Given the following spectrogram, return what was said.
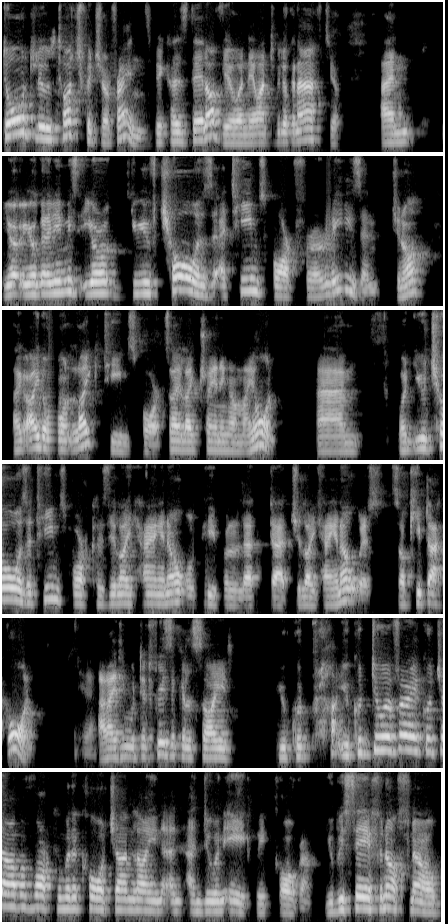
don't lose touch with your friends because they love you and they want to be looking after you. And you're, you're going to be miss- you're you've chose a team sport for a reason. you know, like I don't like team sports. I like training on my own. Um, but you chose a team sport because you like hanging out with people that, that you like hanging out with. So keep that going. Yeah. And I think with the physical side, you could you could do a very good job of working with a coach online and, and do an eight week program. You'll be safe enough now.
